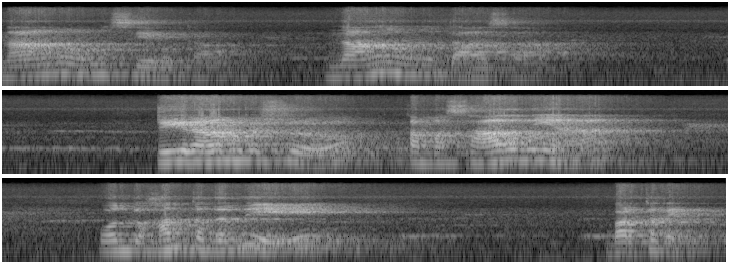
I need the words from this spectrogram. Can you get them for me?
ನಾನು ಅವನ ಸೇವಕ, ನಾನು ಅವನ ದಾಸ. ಶ್ರೀರಾಮಕೃಷ್ಣರು ತಮ್ಮ ಸಾಧನೆಯ ಒಂದು ಹಂತದಲ್ಲಿ ಬರ್ತದೆ.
